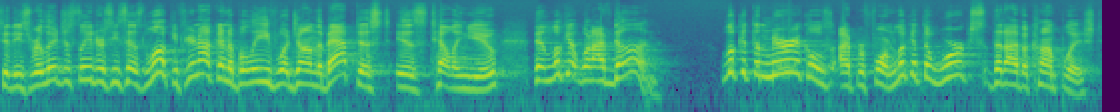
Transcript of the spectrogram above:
To these religious leaders, he says, Look, if you're not going to believe what John the Baptist is telling you, then look at what I've done. Look at the miracles I performed. Look at the works that I've accomplished.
